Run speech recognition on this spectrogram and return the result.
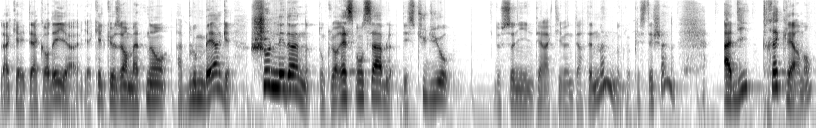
là qui a été accordée il y a, quelques heures maintenant à Bloomberg, Sean Layden, donc le responsable des studios de Sony Interactive Entertainment, donc de PlayStation, a dit très clairement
